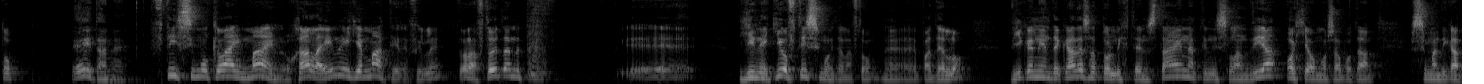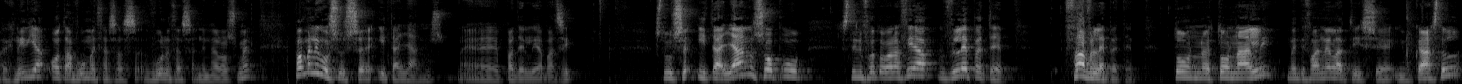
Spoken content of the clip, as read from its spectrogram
Το ε, ήτανε. Φτύσιμο Klein Ροχάλα είναι γεμάτη ρε φίλε. Τώρα αυτό ήταν... Ε, γυναικείο φτύσιμο ήταν αυτό, ε, Παντέλο. Βγήκαν οι εντεκάδες από το Λιχτενστάιν, από την Ισλανδία, όχι όμως από τα σημαντικά παιχνίδια. Όταν βγούμε θα σας, βγούνε θα σας ενημερώσουμε. Πάμε λίγο στους ε, Ιταλιάνους, ε, Παντελία Μπατζή. Στους Ιταλιάνους όπου στην φωτογραφία βλέπετε, θα βλέπετε, τον, τον Άλλη με τη φανέλα της ε, Newcastle,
